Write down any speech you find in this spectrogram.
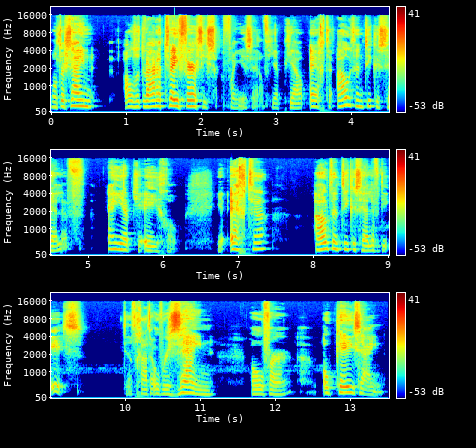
Want er zijn als het ware twee versies van jezelf. Je hebt jouw echte authentieke zelf en je hebt je ego. Je echte authentieke zelf die is. Dat gaat over zijn, over uh, oké zijn.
